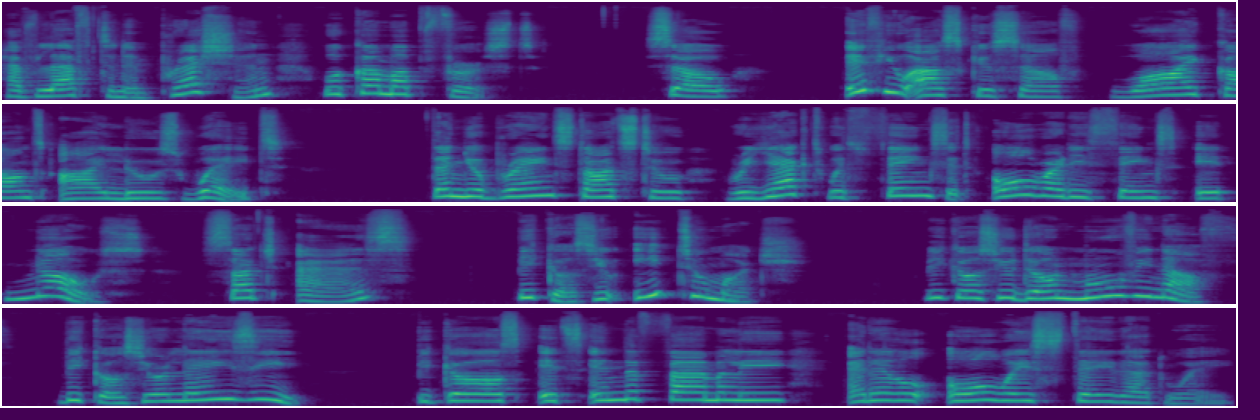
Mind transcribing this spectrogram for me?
have left an impression, will come up first. So, if you ask yourself, why can't I lose weight? Then your brain starts to react with things it already thinks it knows, such as because you eat too much, because you don't move enough, because you're lazy, because it's in the family and it'll always stay that way,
